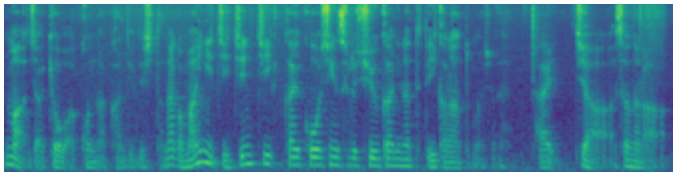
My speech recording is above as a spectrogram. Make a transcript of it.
まあじゃあ今日はこんな感じでした。なんか毎日1日1回更新する習慣になってていいかなと思いましたね。はい。じゃあさよなら。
